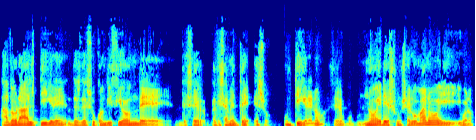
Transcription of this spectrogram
adora al tigre desde su condición de, de ser precisamente eso, un tigre, ¿no? No eres un ser humano y bueno,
